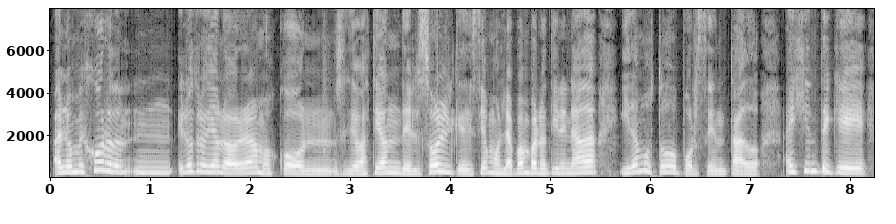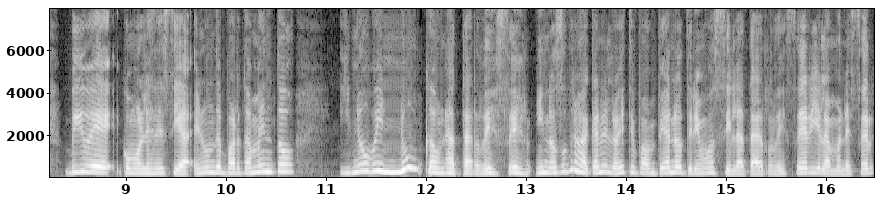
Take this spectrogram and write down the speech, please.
A lo mejor mm, el otro día lo hablábamos con Sebastián del Sol, que decíamos La Pampa no tiene nada y damos todo por sentado. Hay gente que vive, como les decía, en un departamento y no ve nunca un atardecer. Y nosotros acá en el oeste pampeano tenemos el atardecer y el amanecer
